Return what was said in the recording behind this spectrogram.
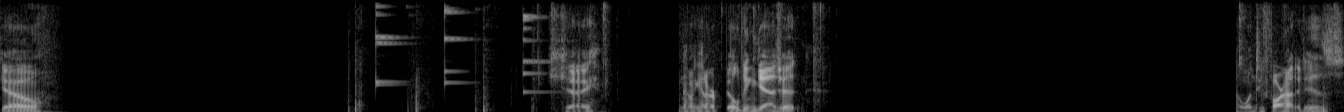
go. Okay. Now we got our building gadget. Uh, one too far out it is.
